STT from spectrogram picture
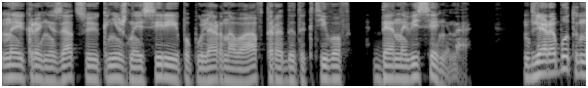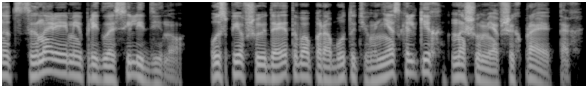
на экранизацию книжной серии популярного автора детективов Дэна Весенина. Для работы над сценариями пригласили Дину, успевшую до этого поработать в нескольких нашумевших проектах.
